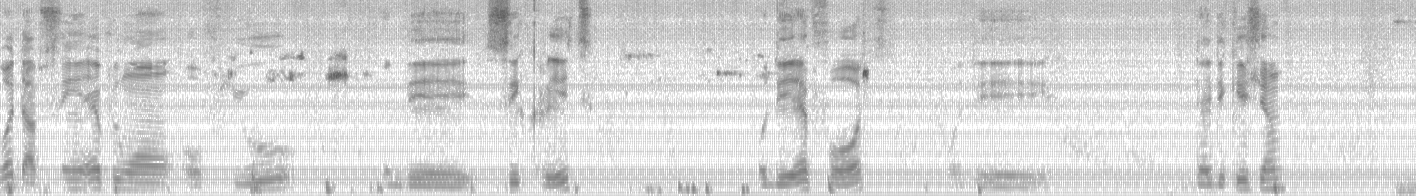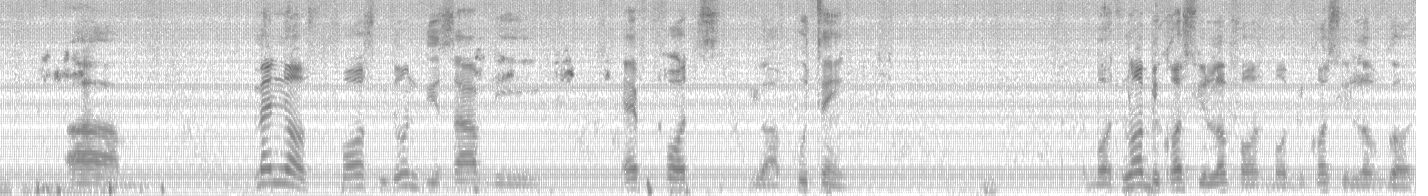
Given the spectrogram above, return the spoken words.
god have seen every one of you in the secret for the effort for the dedication. Um many of us we don't deserve the effort you are putting but not because you love us, but because you love God.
